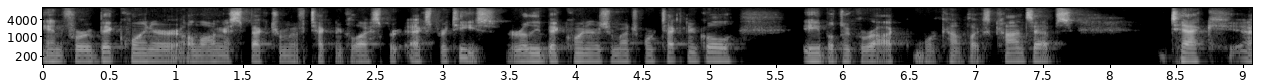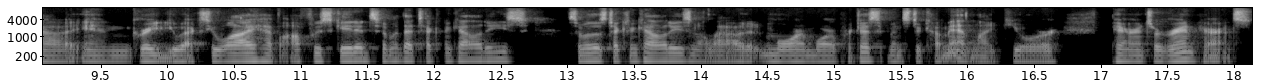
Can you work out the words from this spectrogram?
and for a Bitcoiner along a spectrum of technical expert expertise. Early Bitcoiners are much more technical, able to grok more complex concepts tech uh, and great UX UI have obfuscated some of that technicalities, some of those technicalities and allowed more and more participants to come in like your parents or grandparents.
